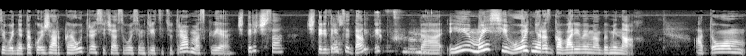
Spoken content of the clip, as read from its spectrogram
сегодня такое жаркое утро, сейчас 8.30 утра, в Москве 4 часа, 4.30, да? Да, и мы сегодня разговариваем об именах, о том,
